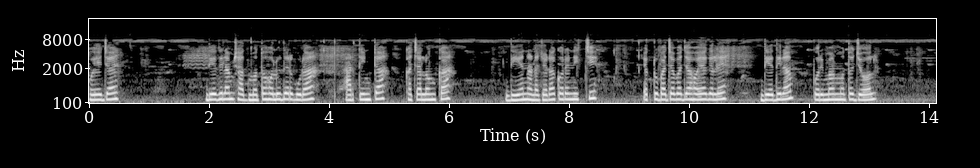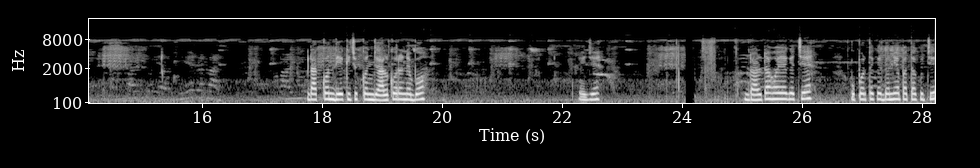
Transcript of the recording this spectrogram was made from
হয়ে যায়। দিয়ে দিলাম স্বাদ মতো হলুদের গুঁড়া আর তিনটা কাঁচা লঙ্কা দিয়ে নাড়াচাড়া করে নিচ্ছি। একটু বাজা বাজা হয়ে গেলে দিয়ে দিলাম পরিমাণ মতো জল। ঢাক্কন দিয়ে কিছুক্ষণ জাল করে নেব। এই যে ডালটা হয়ে গেছে। উপর থেকে ধনিয়া পাতা কুচি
